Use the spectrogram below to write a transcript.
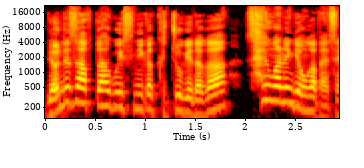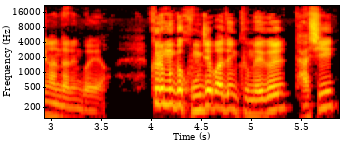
면세사업도 하고 있으니까 그쪽에다가 사용하는 경우가 발생한다는 거예요. 그러면 그 공제받은 금액을 다시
